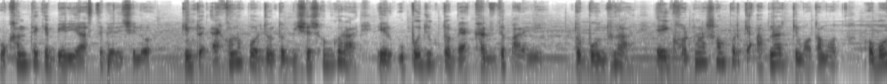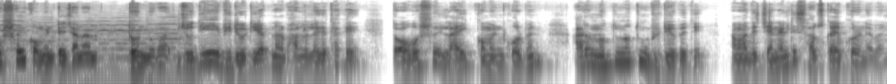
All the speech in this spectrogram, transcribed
ওখান থেকে বেরিয়ে আসতে পেরেছিল। কিন্তু এখনও পর্যন্ত বিশেষজ্ঞরা এর উপযুক্ত ব্যাখ্যা দিতে পারেনি। তো বন্ধুরা, এই ঘটনা সম্পর্কে আপনার কি মতামত? অবশ্যই কমেন্টে জানান। ধন্যবাদ। যদি এই ভিডিওটি আপনার ভালো লেগে থাকে, তো অবশ্যই লাইক, কমেন্ট করবেন। আরও নতুন নতুন ভিডিও পেতে আমাদের চ্যানেলটি সাবস্ক্রাইব করে নেবেন।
